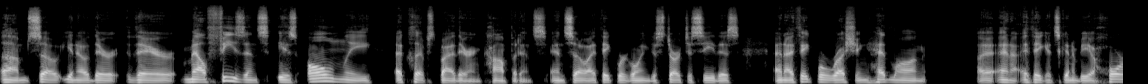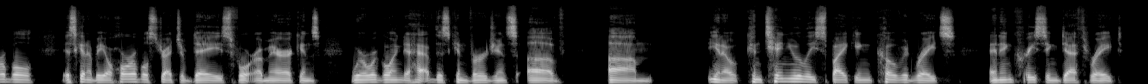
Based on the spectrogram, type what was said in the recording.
Um, so you know their their malfeasance is only eclipsed by their incompetence, and so I think we're going to start to see this, and I think we're rushing headlong. Uh, and I think it's going to be a horrible. It's going to be a horrible stretch of days for Americans, where we're going to have this convergence of, um, you know, continually spiking COVID rates and increasing death rate,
